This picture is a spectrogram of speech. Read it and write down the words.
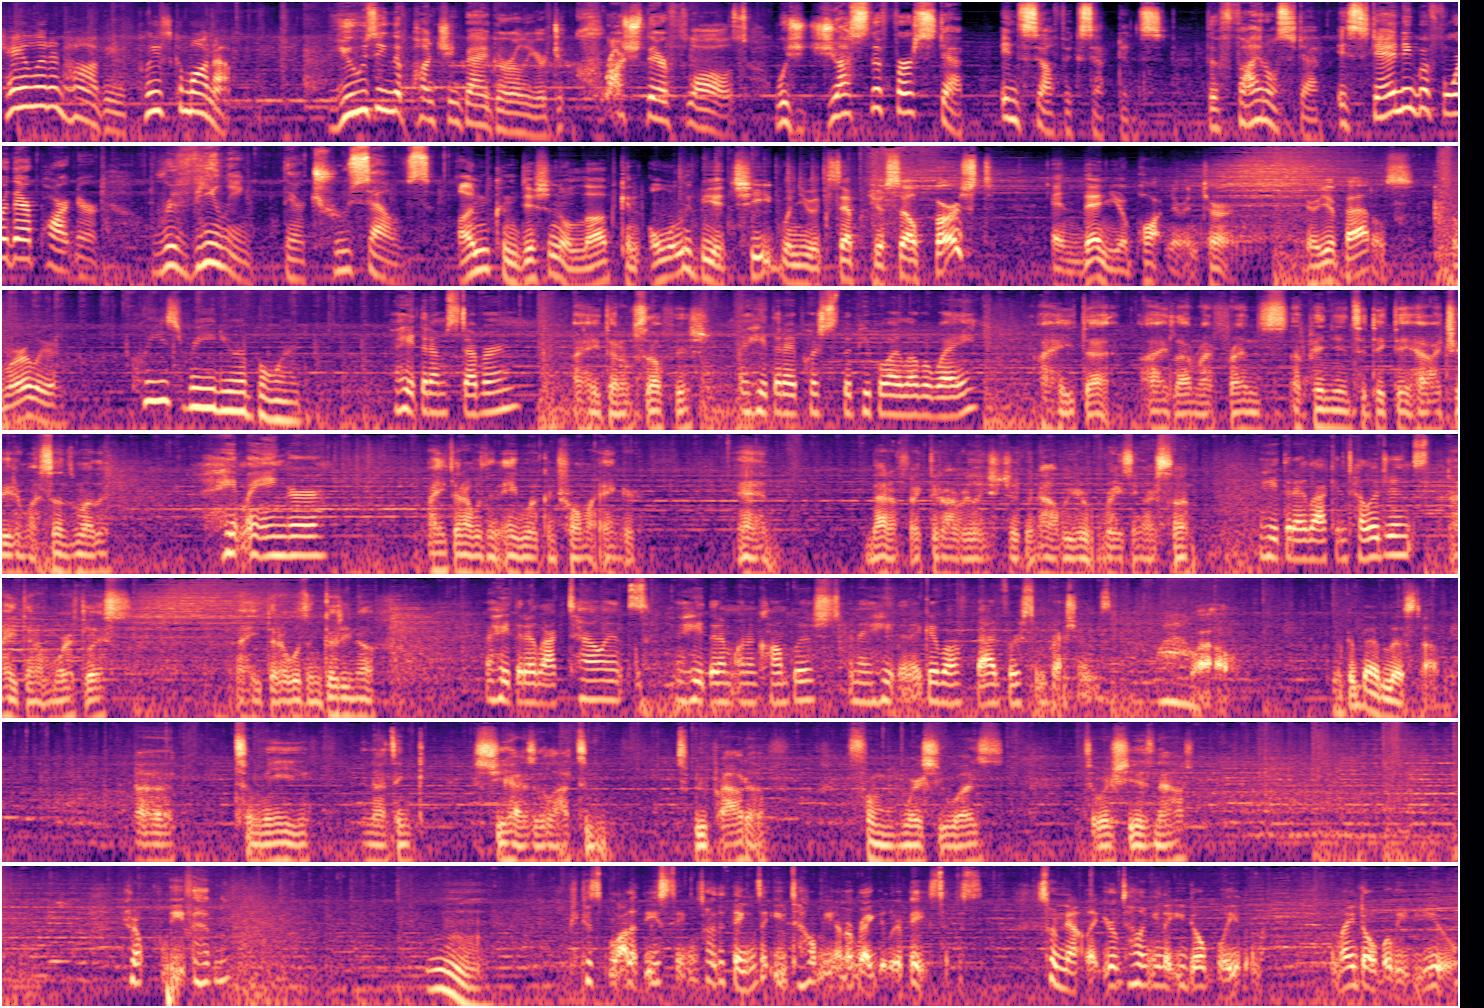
Kailyn and Javi, please come on up. Using the punching bag earlier to crush their flaws was just the first step in self acceptance. The final step is standing before their partner, revealing their true selves. Unconditional love can only be achieved when you accept yourself first and then your partner in turn. Here are your paddles from earlier. Please read your board. I hate that I'm stubborn. I hate that I'm selfish. I hate that I push the people I love away. I hate that I allowed my friend's opinion to dictate how I treated my son's mother. I hate my anger. I hate that I wasn't able to control my anger. And that affected our relationship and how we were raising our son. I hate that I lack intelligence. I hate that I'm worthless. I hate that I wasn't good enough. I hate that I lack talents. I hate that I'm unaccomplished. And I hate that I give off bad first impressions. Wow. Wow. Look at that list, Javi. Uh, to me, and I think she has a lot to, to be proud of from where she was to where she is now. I don't believe him. Hmm. Because a lot of these things are the things that you tell me on a regular basis. So now that you're telling me that you don't believe him, and I don't believe you,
